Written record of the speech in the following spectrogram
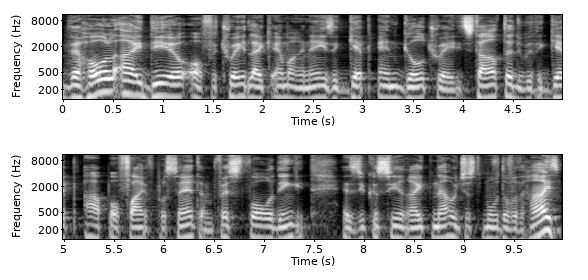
the whole idea of a trade like mRNA is a gap and go trade. It started with a gap up of 5%. I'm fast forwarding it. As you can see right now, it just moved over the highs.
